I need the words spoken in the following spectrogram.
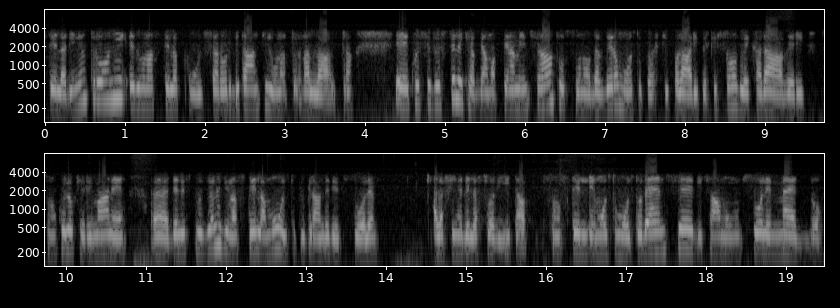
stella di neutroni ed una stella pulsar, orbitanti l'una attorno all'altra. E queste due stelle che abbiamo appena menzionato sono davvero molto particolari perché sono due cadaveri, sono quello che rimane eh, dell'esplosione di una stella molto più grande del Sole alla fine della sua vita sono stelle molto molto dense, diciamo un sole e mezzo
